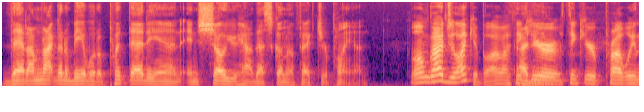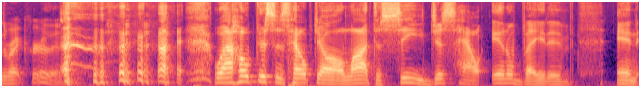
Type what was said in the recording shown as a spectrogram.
that I'm not going to be able to put that in and show you how that's going to affect your plan. Well, I'm glad you like it, Bob. I think I you're I think you're probably in the right career then. Well, I hope this has helped y'all a lot to see just how innovative and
